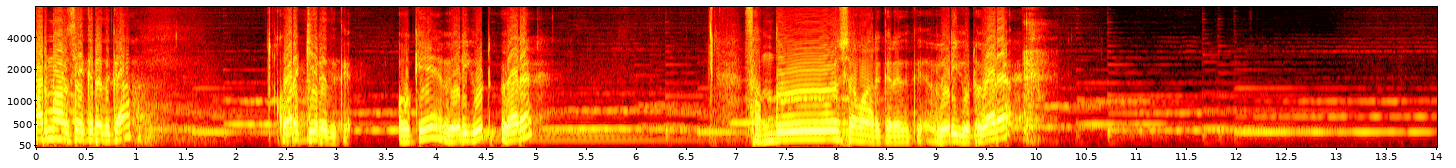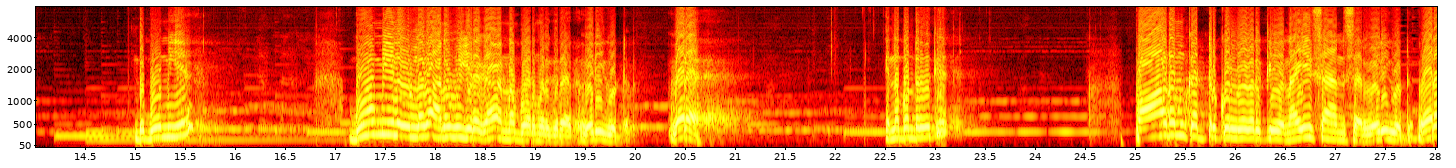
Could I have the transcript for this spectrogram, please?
கர்மாவை சேர்க்கறதுக்கா? குறைக்கிறதுக்கு. ஓகே வெரி குட் வேற? சந்தோஷமா இருக்கிறதுக்கு வெரி குட் வேற? இந்த பூமியை? பூமியில உள்ளதை அனுபவிக்கிறக்கா அண்ணன் பிறந்திருக்கிறார் வெரி குட் வேற? என்ன பண்றதுக்கு? பாடம் கற்றுக்கொள்வதற்கு நைஸ் ஆன்சர் வெரி குட் வேற?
